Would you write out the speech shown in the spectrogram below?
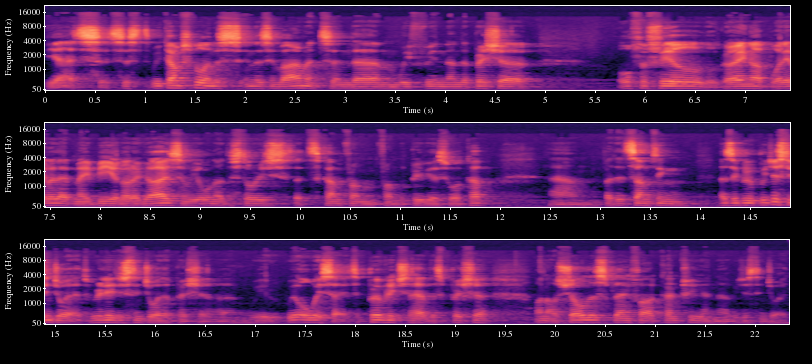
yeah, it's it's just we're comfortable in this in this environment, and um, we've been under pressure off fulfilled or growing up, whatever that may be. A lot of guys, and we all know the stories that's come from from the previous World Cup. Um, but it's something as a group we just enjoy it. We Really, just enjoy the pressure. Uh, we we always say it's a privilege to have this pressure on our shoulders, playing for our country, and uh, we just enjoy it.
